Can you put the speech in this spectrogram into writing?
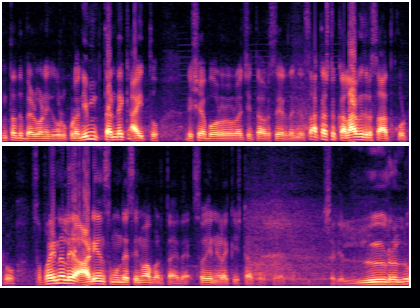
ಅಂಥದ್ದು ಬೆಳವಣಿಗೆಗಳು ಕೂಡ ನಿಮ್ಮ ತಂಡಕ್ಕೆ ಆಯಿತು. ರಿಷಬ್ ಅವರು, ರಚಿತಾ ಅವರು ಸೇರಿದಂಗೆ ಸಾಕಷ್ಟು ಕಲಾವಿದರು ಸಾಥ್ ಕೊಟ್ಟರು ಸೊ ಫೈನಲಿ ಆಡಿಯನ್ಸ್ ಮುಂದೆ ಸಿನಿಮಾ ಬರ್ತಾ ಇದೆ. ಸೊ ಏನು ಹೇಳೋಕ್ಕೆ ಇಷ್ಟಪಡ್ತೀರ ಸರ್, ಎಲ್ಲರಲ್ಲೂ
